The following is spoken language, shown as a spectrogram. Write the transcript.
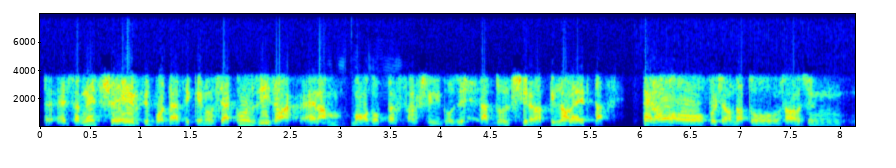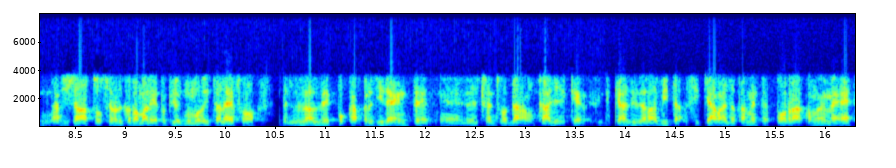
eh, esserne certi, può darsi che non sia così, insomma, era un modo per farci così addolcire la pilloletta. Però poi ci hanno dato, ci hanno dato, se non ricordo male, proprio il numero di telefono dell'epoca presidente eh, del centro Down Cagliari, che in casi della vita si chiama esattamente Porra come me,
